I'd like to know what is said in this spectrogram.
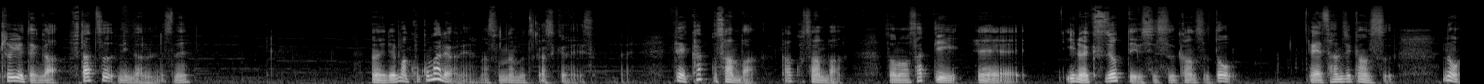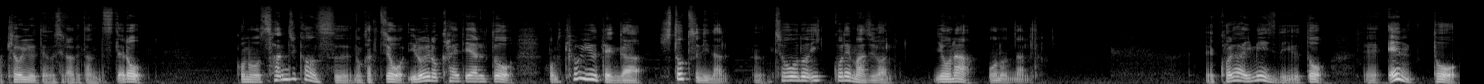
共有点が2つになるんですね。はい、でまあここまではね、まあ、そんな難しくないです。はい、で括弧3番括弧3番そのさっき、えー、e の x 乗っていう指数関数とえー、3次関数の共有点を調べたんですけどこの3次関数の形をいろいろ変えてやるとこの共有点が1つになる、うん、ちょうど1個で交わるようなものになると。これはイメージで言うと、円と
